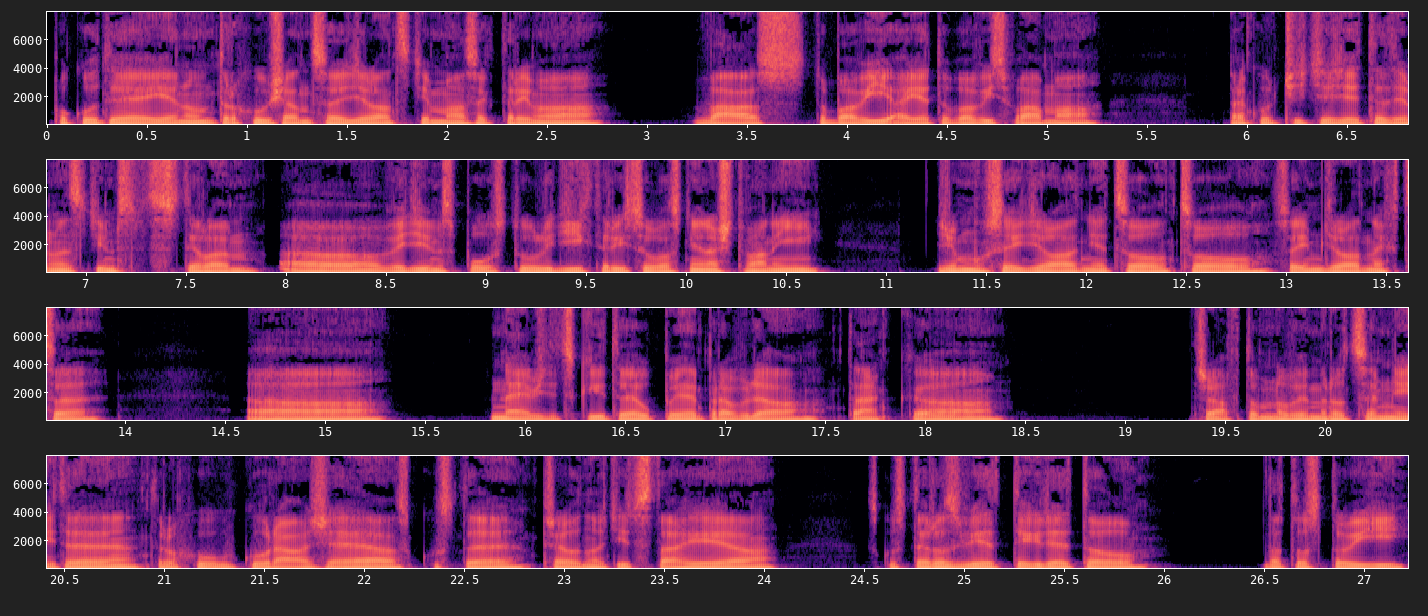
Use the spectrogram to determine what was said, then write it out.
pokud je jenom trochu šance dělat s těma, se kterými vás to baví a je to baví s váma, tak určitě dějte tímhle s tím stylem. Vidím spoustu lidí, kteří jsou vlastně naštvaný, že musí dělat něco, co se jim dělat nechce. Ne vždycky to je úplně pravda, tak třeba v tom novém roce mějte trochu kuráže a zkuste přehodnotit vztahy a zkuste rozvíjet ty, kde to za to stojí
